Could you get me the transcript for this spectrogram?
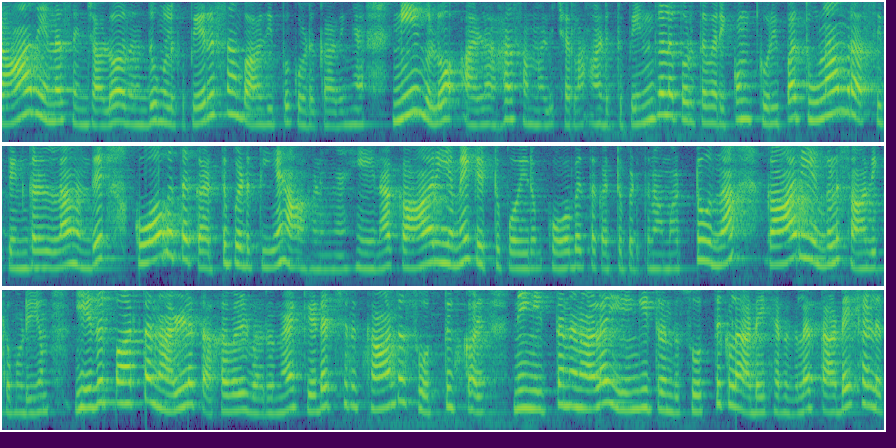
யார் என்ன செஞ்சாலும் அது வந்து உங்களுக்கு பெருசாக பாதிப்பு கொடுக்காதீங்க. நீங்களும் அழகாக சமாளிச்சிடலாம் அடுத்து பெண்களை பொறுத்த வரைக்கும் குறிப்பாக துலாம் ராசி பெண்கள்லாம் வந்து கோபத்தை கட்டுப்படுத்தியே ஆகணுங்க. ஏன்னா காரியமே கெட்டு போயிடும் கோபத்தை கட்டுப்படுத்தினா மட்டும்தான் காரியங்களை சாதிக்க முடியும். எதிர்பார்த்த நல்ல தகவல் வருங்க. கிடைச்சிருக்காத சொத்துக்கள். நீங்கள் இத்தனை நாளாக இயங்கிட்டு இருந்த சொத்துக்களை அடைகிறதுல தடைகளை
